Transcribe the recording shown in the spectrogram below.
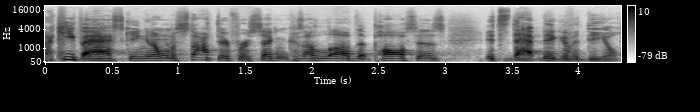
I keep asking, and I want to stop there for a second because I love that Paul says it's that big of a deal.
